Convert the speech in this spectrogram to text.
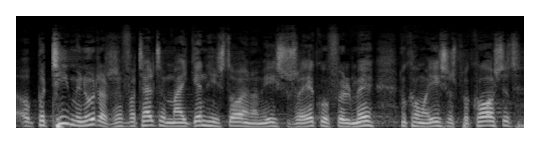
og på 10 minutter, så fortalte han mig igen historien om Jesus, og jeg kunne følge med. Nu kommer Jesus på korset.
